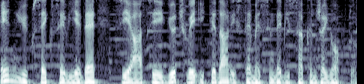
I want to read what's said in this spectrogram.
en yüksek seviyede siyasi güç ve iktidar istemesinde bir sakınca yoktur.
